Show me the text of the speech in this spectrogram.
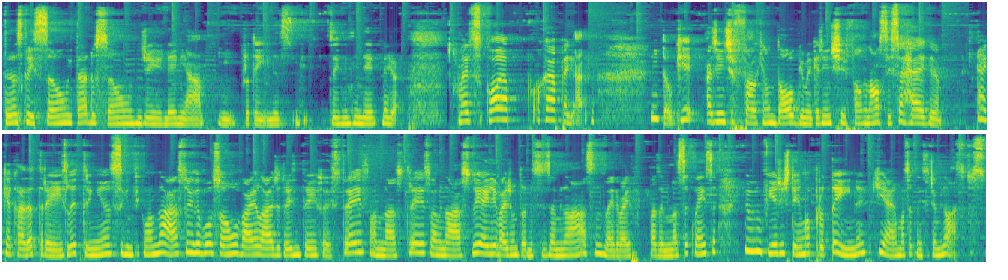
transcrição e tradução de DNA e proteínas, enfim, vocês entender melhor. Mas qual é a, qual é a pegada? Então, o que a gente fala que é um dogma, que a gente fala, nossa, isso é regra é que a cada três letrinhas significa um aminoácido e ribossomo vai lá de três em três, faz três, um aminoácido três, um aminoácido, e aí ele vai juntando esses aminoácidos, né, ele vai fazendo uma sequência, e enfim a gente tem uma proteína que é uma sequência de aminoácidos,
